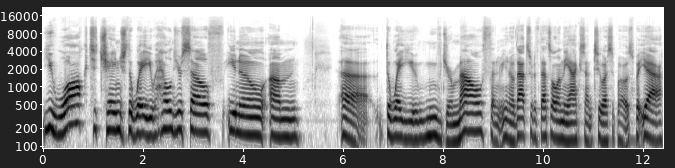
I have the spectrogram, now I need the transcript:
you walked, changed the way you held yourself. You know. Um, uh, the way you moved your mouth and you know that sort of that's all in the accent too i suppose. But yeah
